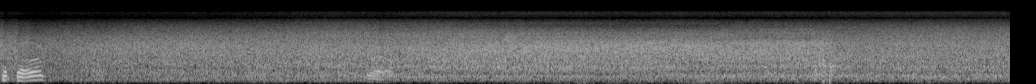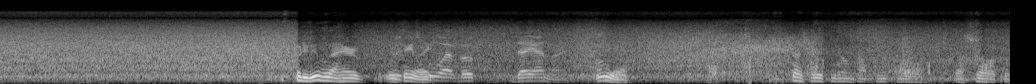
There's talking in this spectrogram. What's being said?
What's up, dog? It's pretty beautiful out here in It's daylight. cool at both day and night. Oh yeah. Especially if you don't got people that show up to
